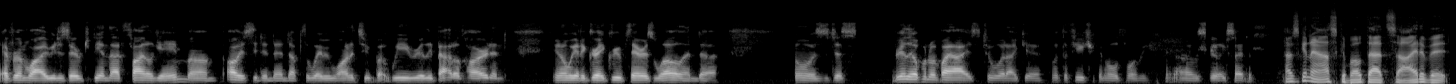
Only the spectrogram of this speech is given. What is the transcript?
everyone why we deserved to be in that final game. Um, obviously, didn't end up the way we wanted to, but we really battled hard, and you know, we had a great group there as well, and uh, you know, it was just really opened up my eyes to what I can, what the future can hold for me. And I was really excited. I was going to ask about that side of it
